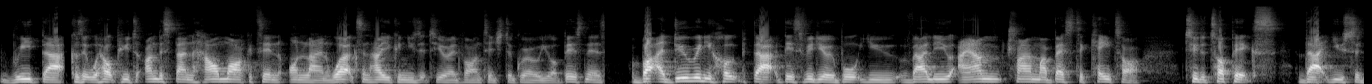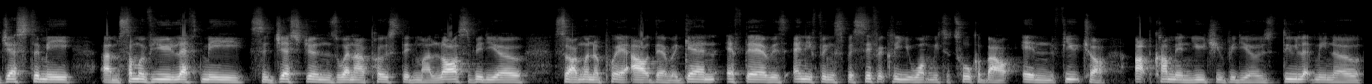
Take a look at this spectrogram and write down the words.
read that because it will help you to understand how marketing online works and how you can use it to your advantage to grow your business. But I do really hope that this video brought you value. I am trying my best to cater to the topics that you suggest to me. Um, some of you left me suggestions when I posted my last video, so I'm going to put it out there again. If there is anything specifically you want me to talk about in future upcoming YouTube videos, do let me know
